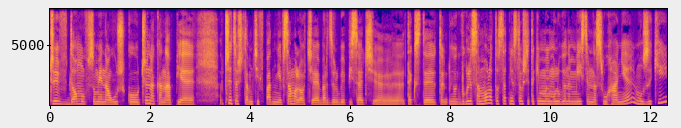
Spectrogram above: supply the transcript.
czy w domu w sumie na łóżku, czy na kanapie, czy coś tam ci wpadnie w samolocie. Bardzo lubię pisać e, teksty. To, w ogóle samolot ostatnio stał się takim moim ulubionym miejscem na słuchanie muzyki.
